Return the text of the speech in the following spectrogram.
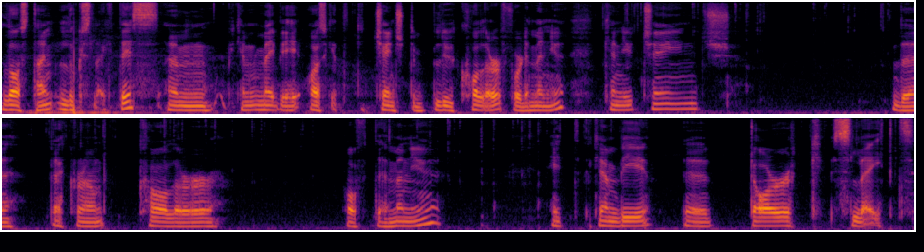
last time looks like this. Um, we can maybe ask it to change the blue color for the menu. Can you change the background color of the menu? It can be a dark slate.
